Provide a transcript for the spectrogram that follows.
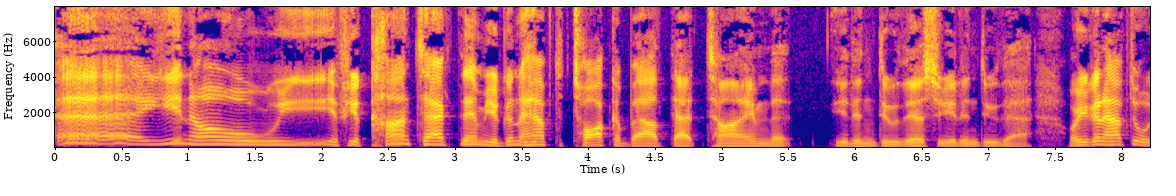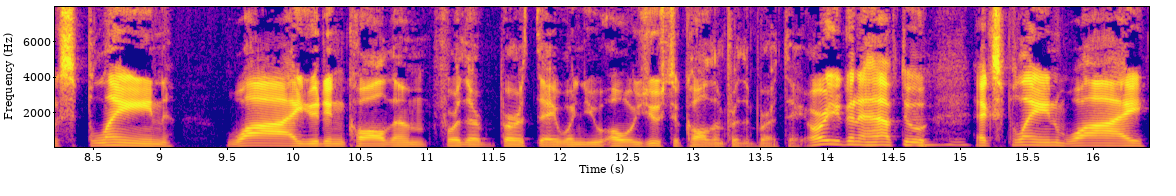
uh, you know, if you contact them, you're going to have to talk about that time that you didn't do this or you didn't do that. Or you're going to have to explain why you didn't call them for their birthday when you always used to call them for the birthday. Or you're going to have to mm-hmm. explain why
